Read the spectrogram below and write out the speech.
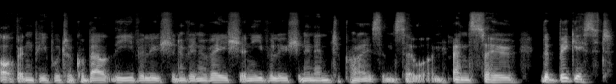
often people talk about the evolution of innovation, evolution in enterprise, and so on. And so, the biggest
